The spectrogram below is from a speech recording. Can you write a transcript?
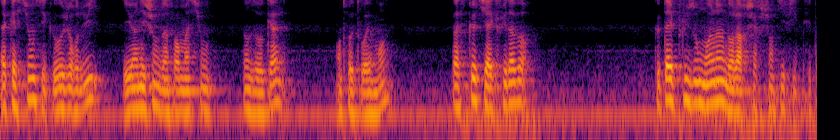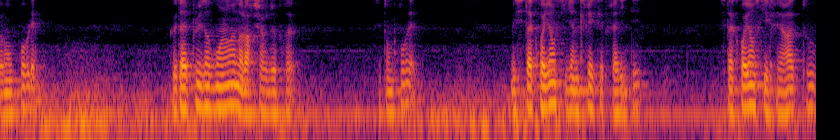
La question, c'est qu'aujourd'hui, il y a eu un échange d'informations dans ce vocal entre toi et moi parce que tu as cru d'abord. Que tu ailles plus ou moins loin dans la recherche scientifique, c'est pas mon problème. Que tu ailles plus ou moins loin dans la recherche de preuves, c'est ton problème. Mais c'est ta croyance qui vient de créer cette réalité. C'est ta croyance qui créera toutes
